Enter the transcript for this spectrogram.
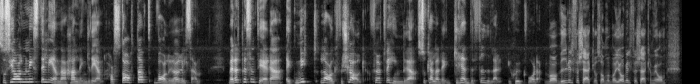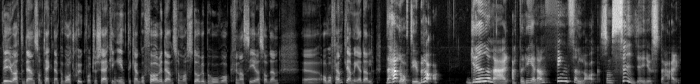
Socialminister Lena Hallengren har startat valrörelsen med att presentera ett nytt lagförslag för att förhindra så kallade gräddfiler i sjukvården. Vad vi vill försäkra oss om och vad jag vill försäkra mig om det är ju att den som tecknar en privat sjukvårdsförsäkring inte kan gå före den som har större behov och finansieras av, den, eh, av offentliga medel. Det här låter ju bra. Grejen är att det redan finns en lag som säger just det här.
